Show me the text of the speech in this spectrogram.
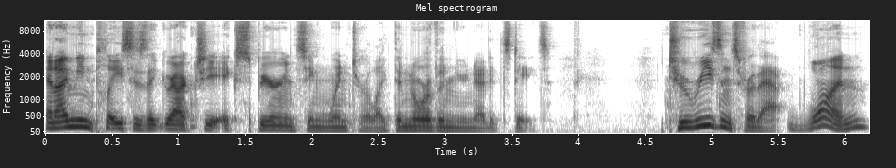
And I mean places that you're actually experiencing winter, like the northern United States. Two reasons for that. One,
